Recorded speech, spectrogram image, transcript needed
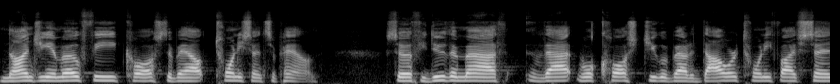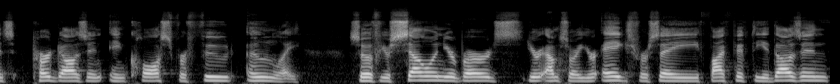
non-GMO feed costs about 20 cents a pound. So if you do the math, that will cost you about $1.25 per dozen in cost for food only. So if you're selling your birds, your I'm sorry, your eggs for say 550 a dozen,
